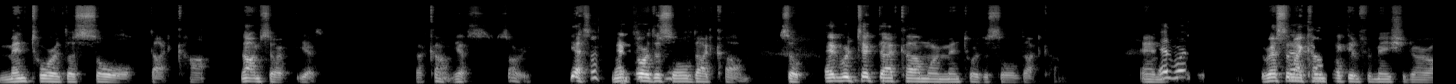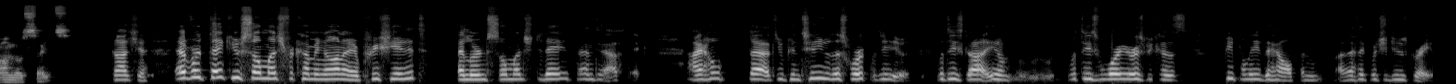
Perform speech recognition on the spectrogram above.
mentorthesoul.com. No, I'm sorry. Yes. Dot .com. Yes. Sorry. Yes. mentorthesoul.com. So edwardtick.com or mentorthesoul.com. And Edward, the rest of my contact information are on those sites. gotcha. Edward, thank you so much for coming on. I appreciate it. I learned so much today. Fantastic. I hope that you continue this work with you with these guys, you know, with these warriors because people need the help, and I think what you do is great.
